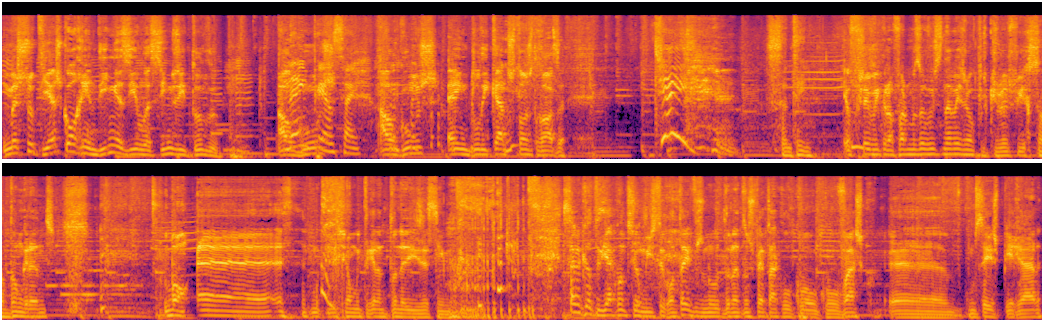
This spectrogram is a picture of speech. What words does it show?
Mas sutiãs com rendinhas e lacinhos e tudo. Pensem. Alguns em delicados tons de rosa. Santinho. Eu fechei o microfone, mas ouvi isso na mesma, porque os meus filhos são tão grandes. Bom, uh, uma condição muito grande para o nariz assim. Sabe que outro dia aconteceu-me isto? Eu contei-vos durante um espetáculo com, com o Vasco. uh, comecei a espirrar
